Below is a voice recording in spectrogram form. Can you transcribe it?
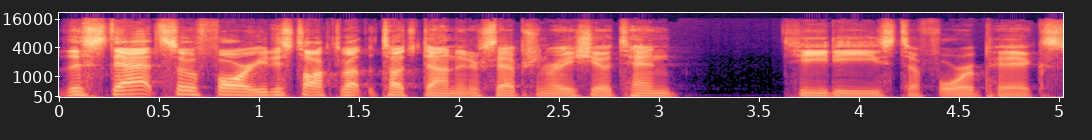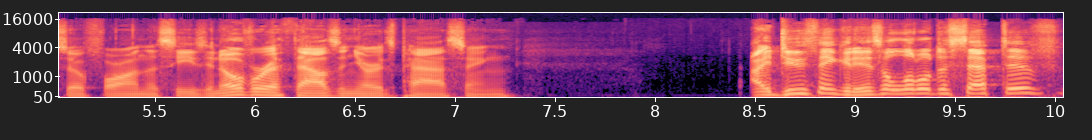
the stats so far. You just talked about the touchdown interception ratio, ten TDs to four picks so far on the season, over a thousand yards passing. I do think it is a little deceptive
